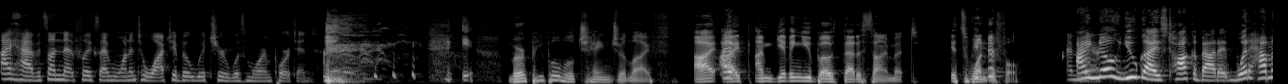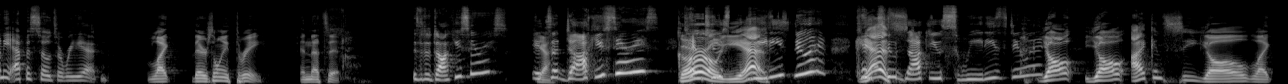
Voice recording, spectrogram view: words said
I have. It's on Netflix. I wanted to watch it, but Witcher was more important. It- mer people will change your life. I, I- I, I'm giving you both that assignment. It's wonderful. I'm I there. know you guys talk about it. What how many episodes are we in? like, there's only three, and that's it. Is it a docu series? It's Yeah. a docu series. Girl, Can two yes. sweeties do it? Can Yes. two docu sweeties do it? Y'all, y'all, I can see y'all like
